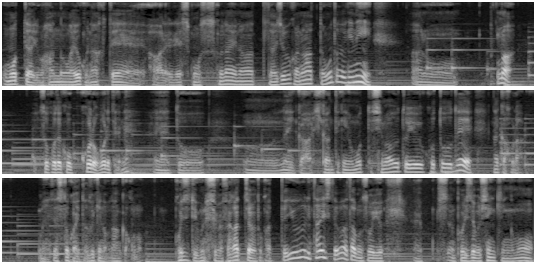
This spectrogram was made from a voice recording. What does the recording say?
う思ったよりも反応が良くなくてあれレスポンス少ないなって大丈夫かなって思った時にあのまあそこでこう心折れてねえっ、ー、とうん何か悲観的に思ってしまうということでなんかほら面接とか行った時のなんかこのポジティブネスが下がっちゃうとかっていうのに対しては多分そういう、えポジティブシンキングも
